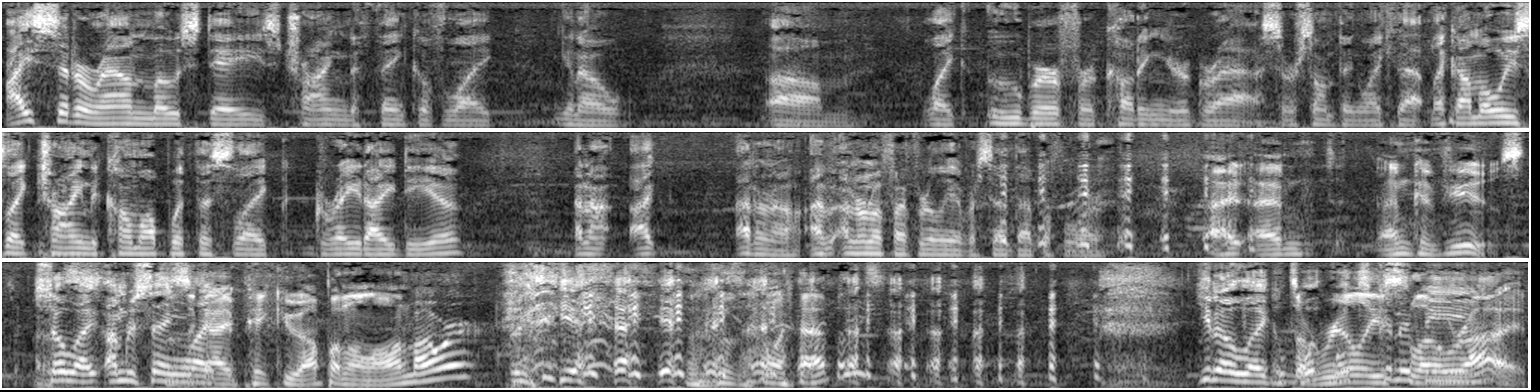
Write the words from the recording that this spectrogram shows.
I sit around most days trying to think of like you know, um, like Uber for cutting your grass or something like that. Like I'm always like trying to come up with this like great idea, and I. I I don't know. I, I don't know if I've really ever said that before. I, I'm I'm confused. So, like, I'm just saying, like- I pick you up on a lawnmower? yeah, Is that what happens? you know, like It's a really gonna slow be, ride.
